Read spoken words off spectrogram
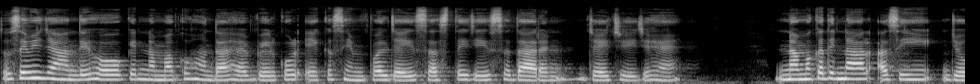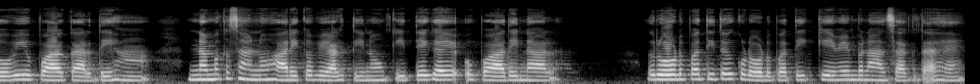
ਤੁਸੀਂ ਵੀ ਜਾਣਦੇ ਹੋ ਕਿ ਨਮਕ ਹੁੰਦਾ ਹੈ ਬਿਲਕੁਲ ਇੱਕ ਸਿੰਪਲ ਜਿਹੀ, ਸਸਤੀ ਜਿਹੀ, ਸਧਾਰਨ ਜਿਹੀ ਚੀਜ਼ ਹੈ। ਨਮਕ ਦੇ ਨਾਲ ਅਸੀਂ ਜੋ ਵੀ ਉਪਾਅ ਕਰਦੇ ਹਾਂ, ਨਮਕ ਸਾਨੂੰ ਹਰ ਇੱਕ ਵਿਅਕਤੀ ਨੂੰ ਕੀਤੇ ਗਏ ਉਪਾਅ ਦੇ ਨਾਲ ਰੋਡਪਤੀ ਤੋਂ ਕਰੋੜਪਤੀ ਕਿਵੇਂ ਬਣਾ ਸਕਦਾ ਹੈ?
